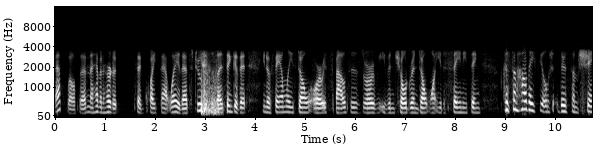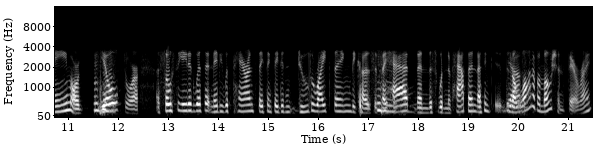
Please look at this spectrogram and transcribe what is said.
That's well said, and I haven't heard it said quite that way. That's true because I think of it, you know, families don't, or spouses, or even children don't want you to say anything because somehow they feel sh- there's some shame or Mhm. guilt or associated with it. Maybe with parents, they think they didn't do the right thing because if they Mhm. had, then this wouldn't have happened. I think there's Yeah. a lot of emotions there, right?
